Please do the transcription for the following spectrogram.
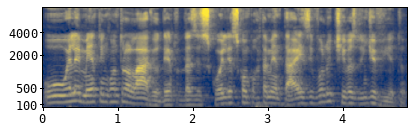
o elemento incontrolável dentro das escolhas comportamentais evolutivas do indivíduo.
